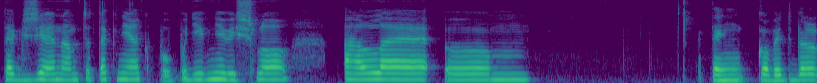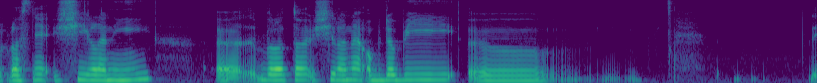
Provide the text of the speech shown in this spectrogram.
Takže nám to tak nějak podivně vyšlo, ale um, ten covid byl vlastně šílený. Eh, bylo to šílené období. Eh,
